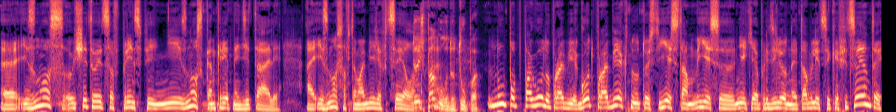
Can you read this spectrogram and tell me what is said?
Э, износ учитывается, в принципе, не износ конкретной детали, а износ автомобиля в целом. То есть погоду тупо? Ну, по погоду пробег. Год пробег, ну, то есть есть там есть э, некие определенные таблицы и коэффициенты,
